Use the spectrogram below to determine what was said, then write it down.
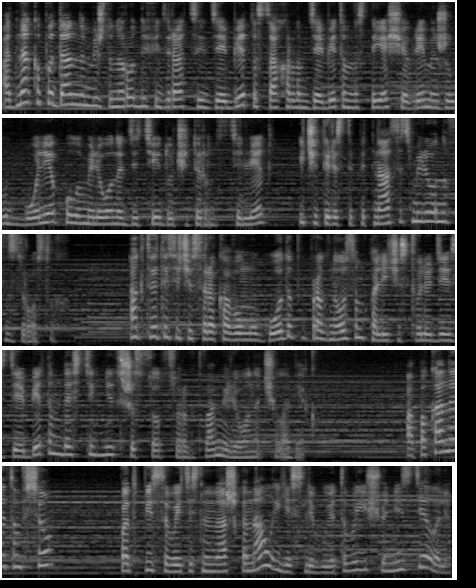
Однако, по данным Международной Федерации диабета, с сахарным диабетом в настоящее время живут более полумиллиона детей до 14 лет – и 415 миллионов взрослых. А к 2040 году, по прогнозам, количество людей с диабетом достигнет 642 миллиона человек. А пока на этом все. Подписывайтесь на наш канал, если вы этого еще не сделали.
